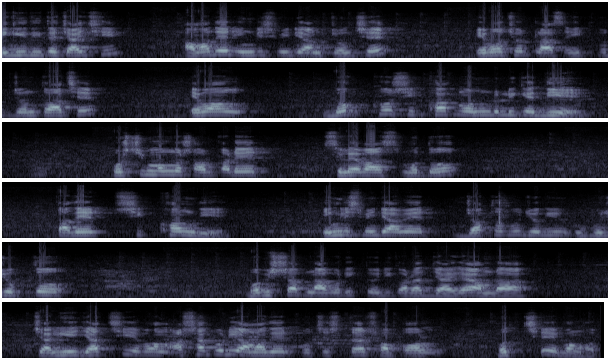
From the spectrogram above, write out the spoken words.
এগিয়ে দিতে চাইছি। আমাদের ইংলিশ মিডিয়াম চলছে, এবছর ক্লাস এইট পর্যন্ত আছে এবং দক্ষ শিক্ষক মণ্ডলীকে দিয়ে পশ্চিমবঙ্গ সরকারের সিলেবাস মতো তাদের শিক্ষণ দিয়ে ইংলিশ মিডিয়ামের যথোপযোগী উপযুক্ত ভবিষ্যৎ নাগরিক তৈরি করার জায়গায় আমরা চালিয়ে যাচ্ছি এবং আশা করি আমাদের প্রচেষ্টা সফল হচ্ছে এবং হবে।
